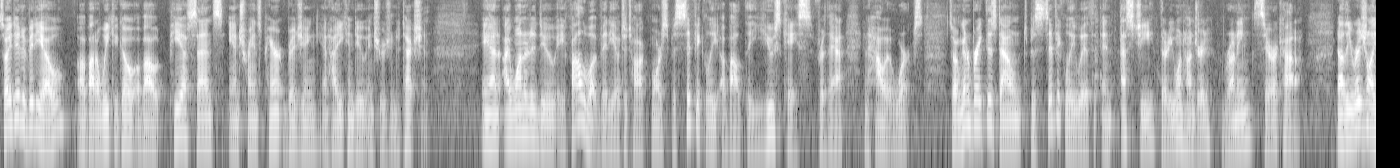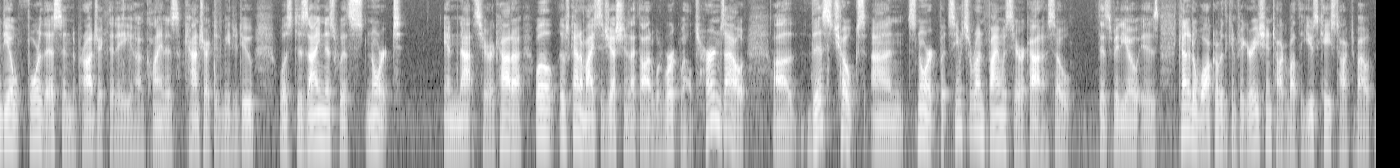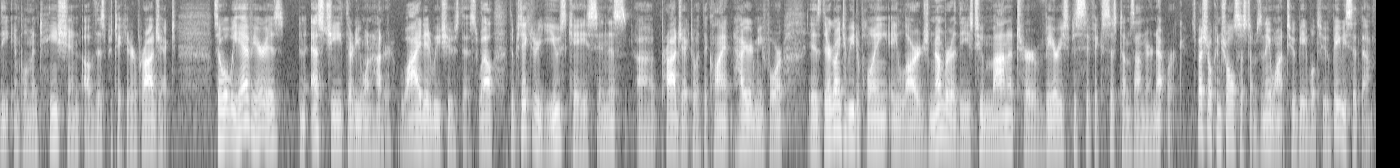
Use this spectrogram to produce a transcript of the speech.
So I did a video about a week ago about pfSense and transparent bridging and how you can do intrusion detection. And I wanted to do a follow-up video to talk more specifically about the use case for that and how it works. So I'm going to break this down specifically with an SG3100 running Suricata. Now the original idea for this and the project that a uh, client has contracted me to do was design this with Snort and not Suricata, well, it was kind of my suggestion. I thought it would work well. Turns out uh, this chokes on Snort, but seems to run fine with Suricata. So this video is kind of to walk over the configuration, talk about the use case, talked about the implementation of this particular project. So what we have here is an SG3100. Why did we choose this? Well, the particular use case in this uh, project, what the client hired me for, is they're going to be deploying a large number of these to monitor very specific systems on their network, special control systems, and they want to be able to babysit them.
